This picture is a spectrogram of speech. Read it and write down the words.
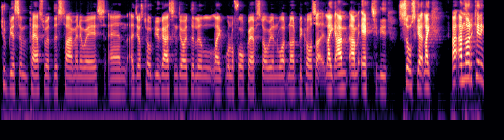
should be a simple password this time, anyways. And I just hope you guys enjoyed the little like World of Warcraft story and whatnot, because I, like I'm I'm actually so scared. Like I, I'm not kidding.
